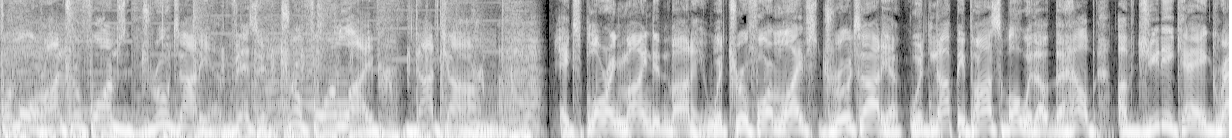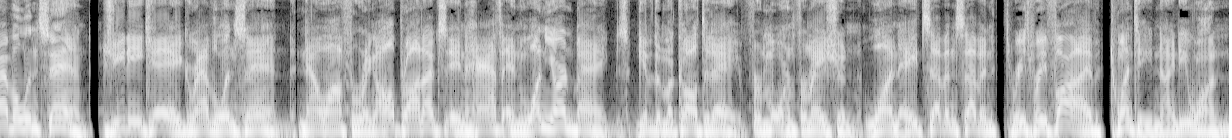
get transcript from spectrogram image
For more on True Forms Drew Tadia, visit trueformlife.com. Exploring Mind and Body with True Form Life's Drew Tadia would not be possible without the help of GDK Gravel and Sand. GDK Gravel and Sand, now offering all products in half and one yard bags. Give them a call today for more information. 1 877 335 2091.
